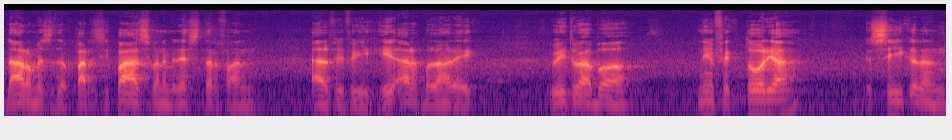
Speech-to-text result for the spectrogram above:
daarom is de participatie van de minister van LVV heel erg belangrijk. Weet we hebben in Victoria zeker een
